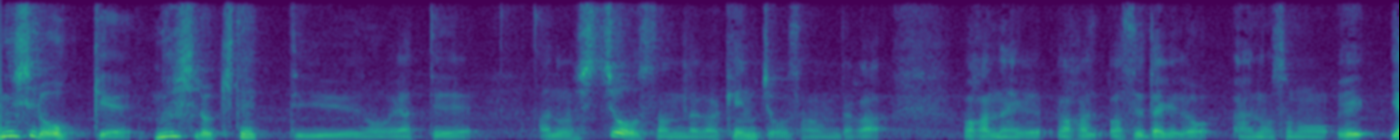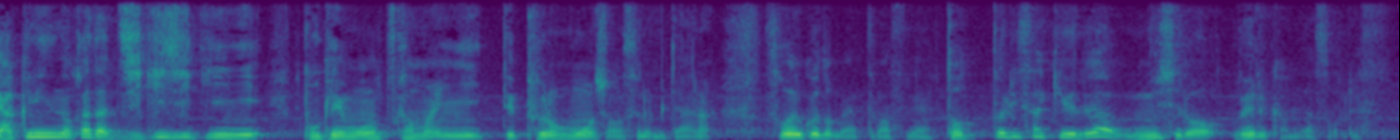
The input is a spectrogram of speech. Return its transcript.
むしろ OK むしろ来てっていうのをやってあの市長さんだか県庁さんだかわかんないわか忘れたけどあのそのえ役人の方直々にポケモンを捕まえに行ってプロモーションするみたいなそういうこともやってますね。鳥取砂丘ではむしろウェルカムだそうです。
